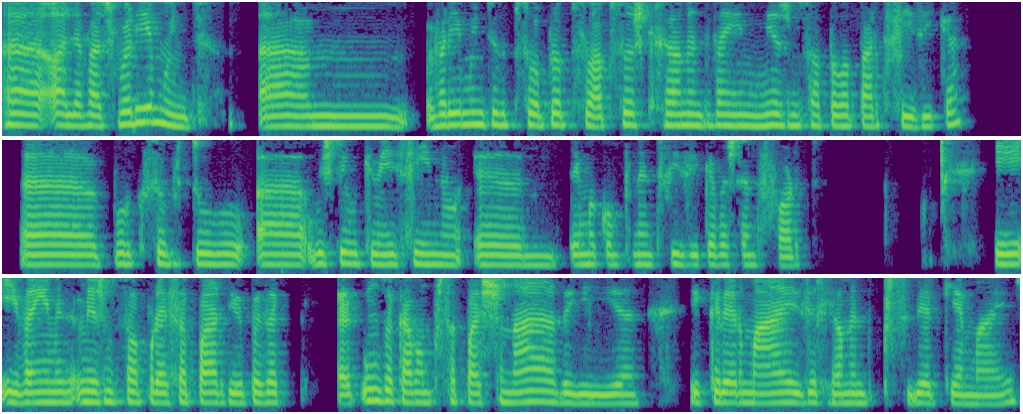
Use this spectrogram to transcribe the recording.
Uh, olha, Vasco, varia muito. Um, varia muito de pessoa para pessoa. Há pessoas que realmente vêm mesmo só pela parte física, uh, porque, sobretudo, uh, o estilo que eu ensino tem uma componente física bastante forte. E, e vêm mesmo só por essa parte, e depois é, uns acabam por se apaixonar e, e querer mais e realmente perceber que é mais.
